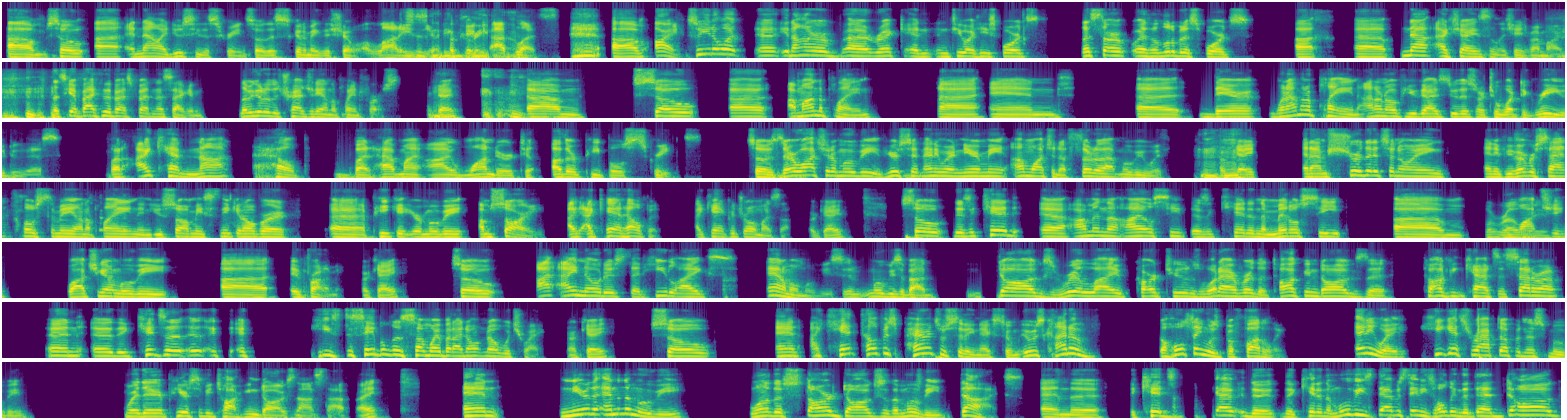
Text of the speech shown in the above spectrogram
Um, so uh, and now I do see the screen, so this is gonna make the show a lot This is easier. gonna be okay, great God now. bless. Um, all right, so you know what? Uh, in honor of uh, Rick and, and TYT Sports, let's start with a little bit of sports. Uh, uh, no, actually, I instantly changed my mind. Let's get back to the best bet in a second. Let me go to the tragedy on the plane first. Okay. um, so uh, I'm on the plane, uh, and uh, there when I'm on a plane, I don't know if you guys do this or to what degree you do this, but I cannot help but have my eye wander to other people's screens. So as they're watching a movie, if you're sitting anywhere near me, I'm watching a third of that movie with you Mhm. okay and i'm sure that it's annoying and if you've ever sat close to me on a plane and you saw me sneaking over uh, a peek at your movie i'm sorry I, I can't help it i can't control myself okay so there's a kid uh, i'm in the aisle seat there's a kid in the middle seat um, What row watching watching a movie uh, in front of me okay so I, I noticed that he likes animal movies uh, movies about dogs, real life cartoons, whatever, the talking dogs, the talking cats, etc. And uh, the kid's a, a, a, he's disabled in some way, but I don't know which way. Okay, so and I can't tell if his parents were sitting next to him. It was kind of the whole thing was befuddling. Anyway, he gets wrapped up in this movie where there appears to be talking dogs nonstop, right? And near the end of the movie, one of the star dogs of the movie dies, and the the kids, the the kid in the movie's devastated. He's holding the dead dog.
